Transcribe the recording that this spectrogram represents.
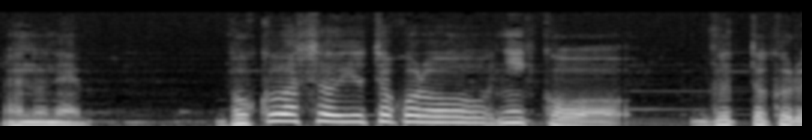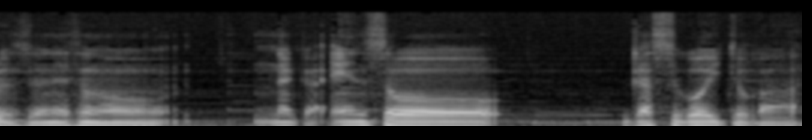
あのね、僕はそういうところにこう、グッとくるんですよね、その、なんか演奏がすごいとか、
